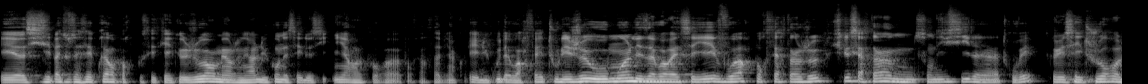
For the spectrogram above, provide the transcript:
et euh, si c'est pas tout à fait prêt, on peut repousser de quelques jours, mais en général, du coup, on essaye de s'y tenir pour, euh, pour faire ça bien. Quoi. Et du coup, d'avoir fait tous les jeux, ou au moins de les avoir essayés, voire pour certains jeux, puisque certains sont difficiles à trouver, parce que j'essaye toujours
